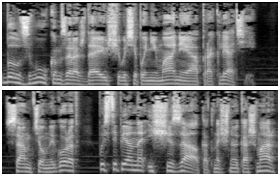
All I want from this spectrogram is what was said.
был звуком зарождающегося понимания о проклятии. Сам темный город постепенно исчезал, как ночной кошмар,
